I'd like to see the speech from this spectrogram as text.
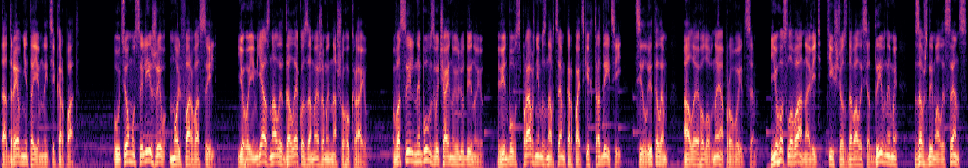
та древні таємниці Карпат. У цьому селі жив Мольфар Василь. Його ім'я знали далеко за межами нашого краю. Василь не був звичайною людиною, він був справжнім знавцем карпатських традицій, цілителем, але головне провидцем. Його слова, навіть ті, що здавалися дивними, завжди мали сенс,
